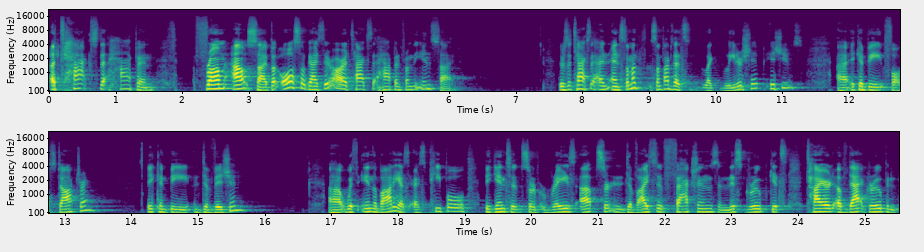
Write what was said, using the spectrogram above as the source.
attacks that happen from outside, but also, guys, there are attacks that happen from the inside. There's attacks, and, and some, sometimes that's like leadership issues. Uh, it can be false doctrine. It can be division uh, within the body as, as people begin to sort of raise up certain divisive factions, and this group gets tired of that group, and,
